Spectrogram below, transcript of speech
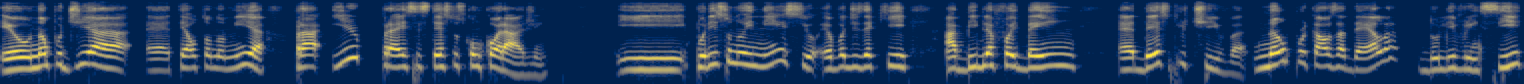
Eu não podia é, ter autonomia para ir para esses textos com coragem. E por isso, no início, eu vou dizer que a Bíblia foi bem é, destrutiva, não por causa dela, do livro em si,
